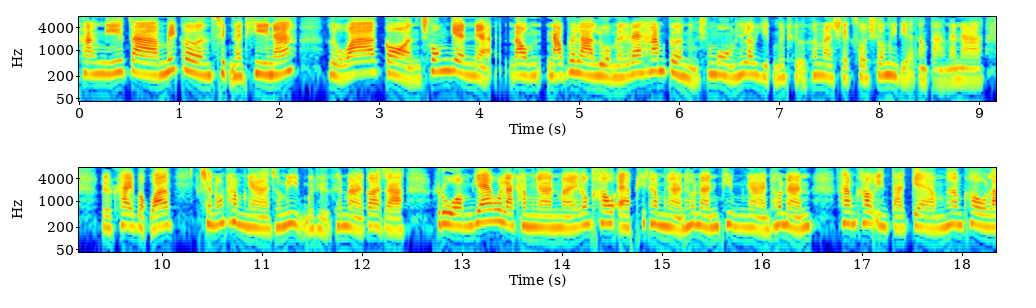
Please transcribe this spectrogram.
ครั้งนี้จะไม่เกิน 10 นาทีนะ หรือว่าก่อนช่วงเย็นเนี่ยเรานับเวลารวมเลยก็ได้ห้ามเกินหนึ่งชั่วโมงที่เราหยิบมือถือขึ้นมาเช็คโซเชียลมีเดียต่างๆนานาหรือใครบอกว่าฉันต้องทำงานฉันต้องหยิบมือถือขึ้นมาก็อาจจะรวมแยกเวลาทำงานไหมต้องเข้าแอปที่ทำงานเท่านั้นพิมพ์งานเท่านั้นห้ามเข้าอินตาแกรมห้ามเข้าไล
